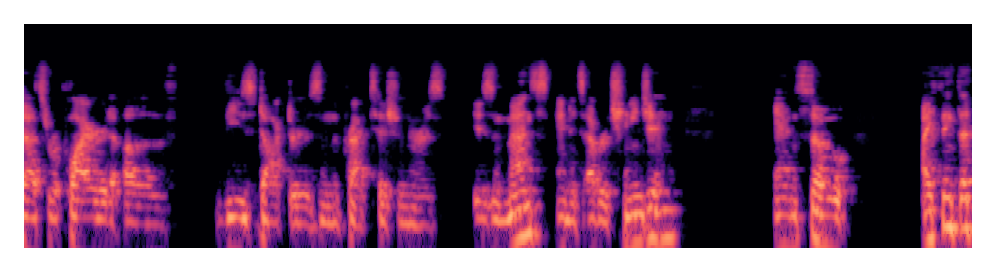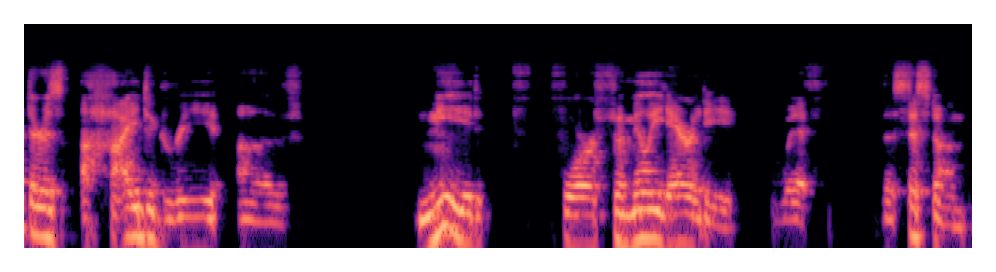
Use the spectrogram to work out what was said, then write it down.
that's required of these doctors and the practitioners is immense and it's ever changing. And so I think that there is a high degree of need for familiarity with the system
